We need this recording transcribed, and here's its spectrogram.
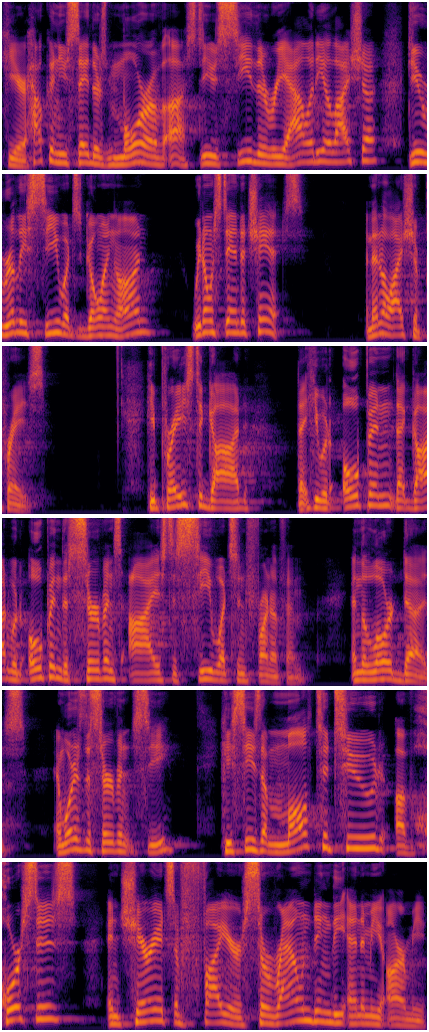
here. How can you say there's more of us? Do you see the reality, Elisha? Do you really see what's going on? We don't stand a chance. And then Elisha prays. He prays to God that he would open, that God would open the servant's eyes to see what's in front of him. And the Lord does. And what does the servant see? He sees a multitude of horses and chariots of fire surrounding the enemy army,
